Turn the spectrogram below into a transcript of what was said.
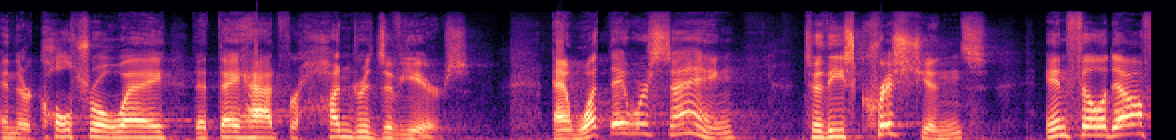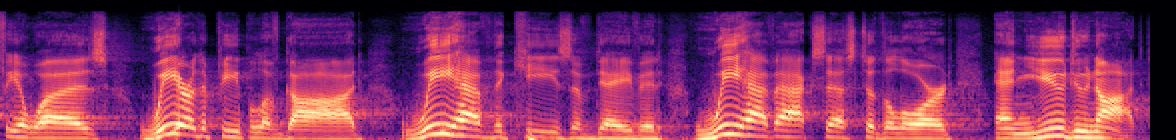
in their cultural way that they had for hundreds of years. And what they were saying to these Christians in Philadelphia was We are the people of God. We have the keys of David. We have access to the Lord, and you do not.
